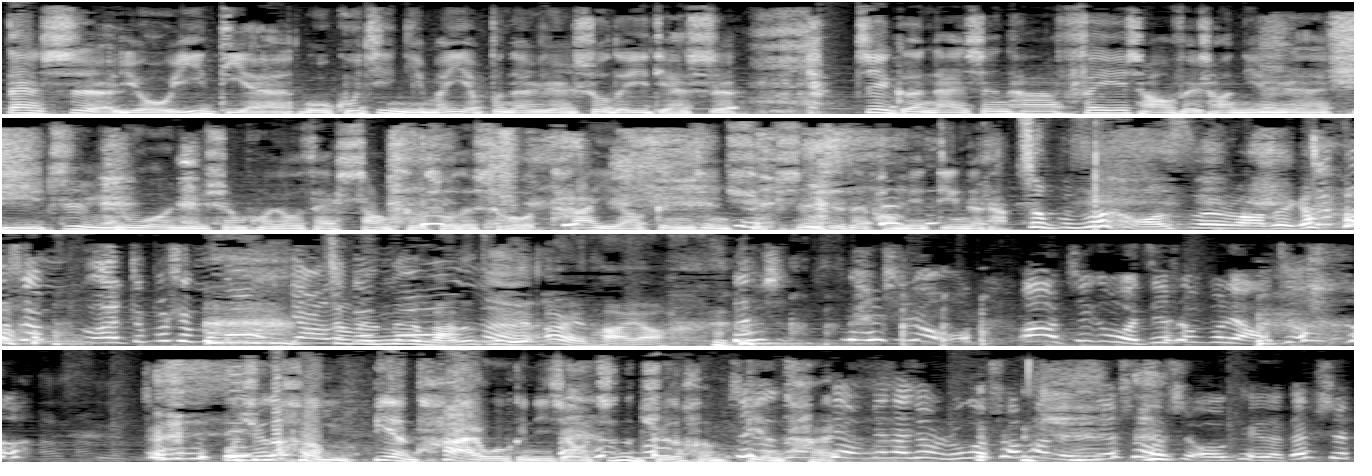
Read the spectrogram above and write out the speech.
但是有一点，我估计你们也不能忍受的一点是，这个男生他非常非常粘人，以至于我女生朋友在上厕所的时候，他也要跟进去，甚至在旁边盯着他。这不是好事吗？这个这，不是，这不是猫养了个证明那个男的特别？爱她呀。但是但是我啊，这个我接受不了，就我觉得很变态，我跟你讲，我真的觉得很变态。变不变态，就是如果双方能接受是 OK 的，但是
